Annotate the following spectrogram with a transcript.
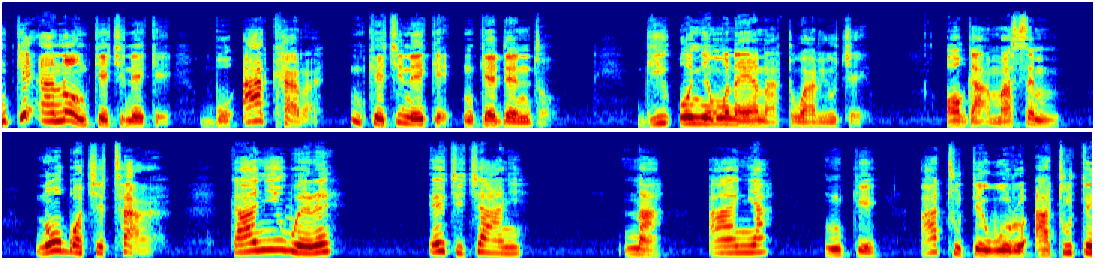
nke anọ nke Chineke bụ akara nke Chineke nke dị ndụ gị onye mụ na ya na-atụgharị uche ọ ga-amasị m. N'ụbọchị taa ka anyị were echiche anyị na anya nke atụteworo atụte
